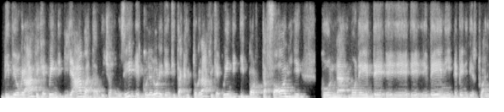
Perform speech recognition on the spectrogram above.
videografiche, quindi gli avatar, diciamo così, e con le loro identità criptografiche, quindi i portafogli con monete e, e, e, beni, e beni virtuali.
